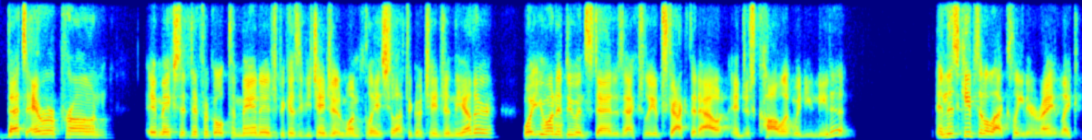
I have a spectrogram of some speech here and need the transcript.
That's error prone. It makes it difficult to manage because if you change it in one place, you'll have to go change it in the other. What you want to do instead is actually abstract it out and just call it when you need it. And this keeps it a lot cleaner, right? Like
